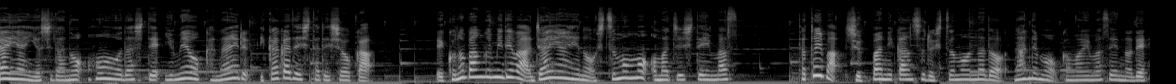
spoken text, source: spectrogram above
ジャイアン吉田の本を出して夢を叶えるいかがでしたでしょうか？えこの番組ではジャイアンへの質問もお待ちしています。例えば出版に関する質問など何でも構いませんので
